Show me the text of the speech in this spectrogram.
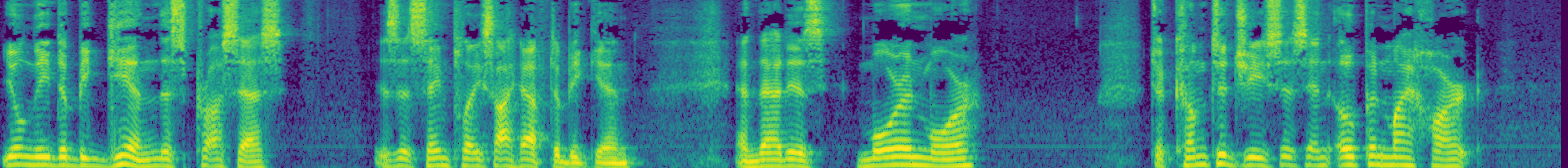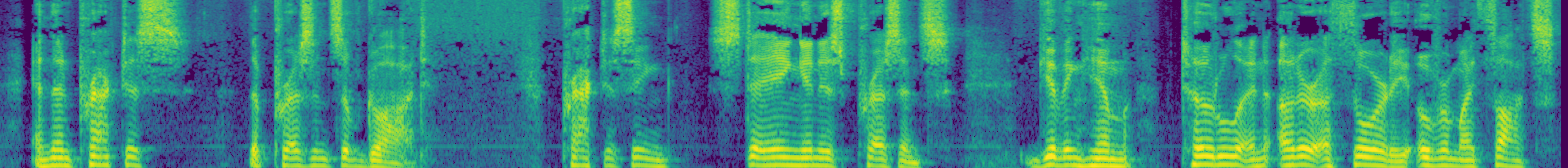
you'll need to begin this process is the same place I have to begin, and that is more and more to come to Jesus and open my heart and then practice the presence of God, practicing staying in His presence, giving Him total and utter authority over my thoughts,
